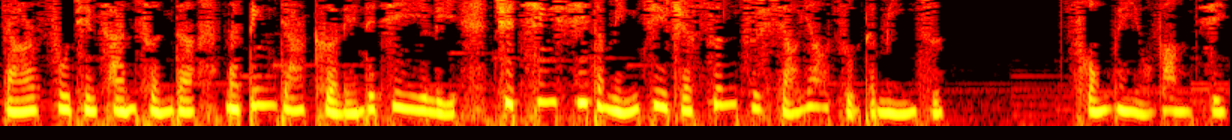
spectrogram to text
然而，父亲残存的那丁点可怜的记忆里，却清晰的铭记着孙子小耀祖的名字，从没有忘记。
